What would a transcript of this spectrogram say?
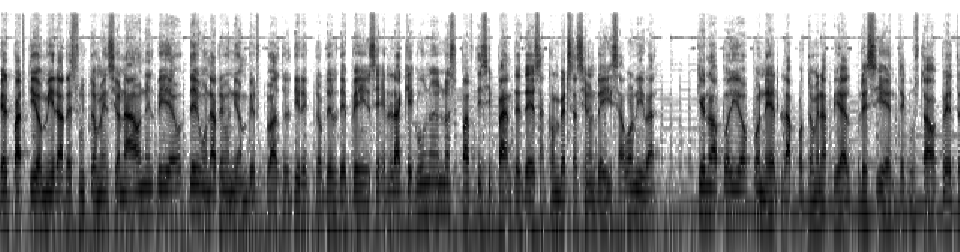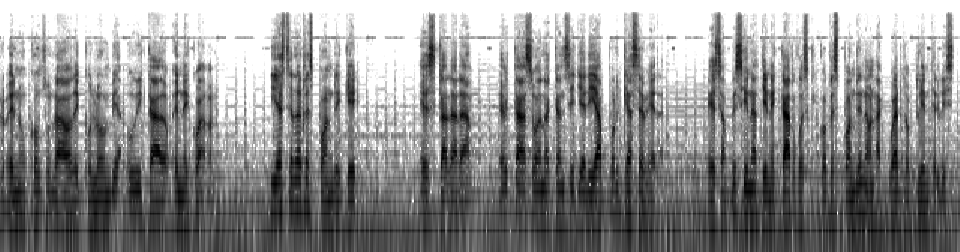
El partido Mira resultó mencionado en el video de una reunión virtual del director del DPS en la que uno de los participantes de esa conversación le dice a Bolívar que no ha podido poner la fotografía del presidente Gustavo Petro en un consulado de Colombia ubicado en Ecuador y este le responde que escalará el caso a la Cancillería porque asevera, esa oficina tiene cargos que corresponden a un acuerdo clientelista.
